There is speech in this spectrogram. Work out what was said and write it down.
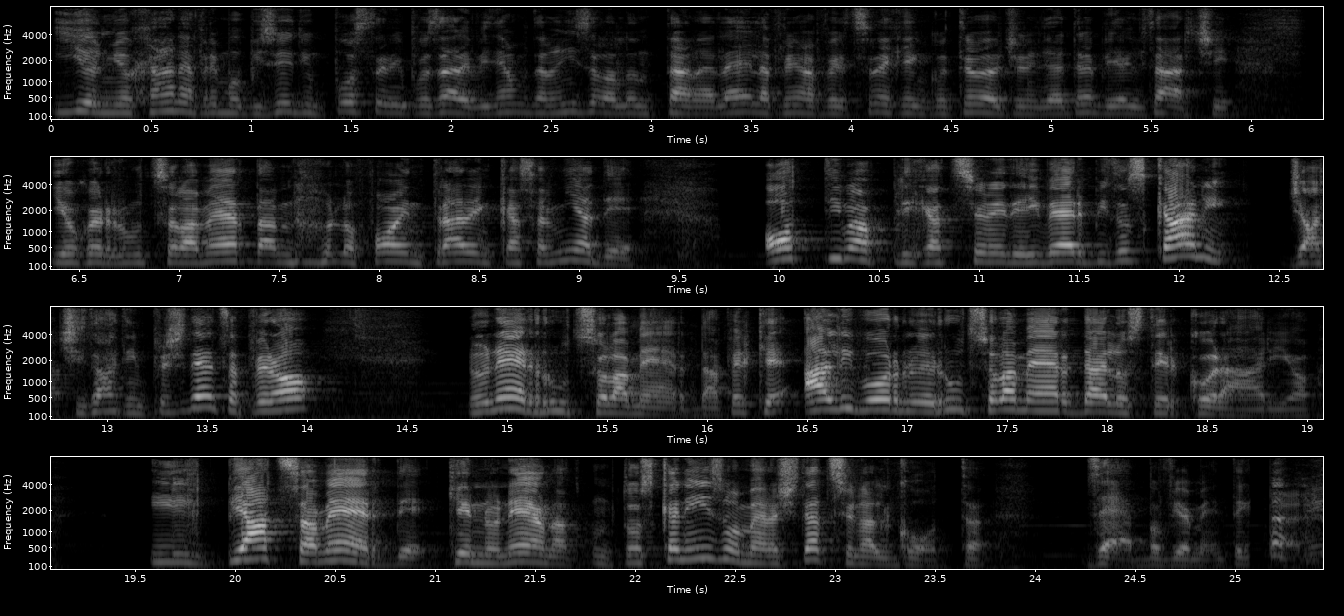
Io e il mio cane avremo bisogno di un posto da riposare. Veniamo da un'isola lontana. Lei è la prima persona che incontriamo da giorni. Andrebbe ad aiutarci. Io quel ruzzo la merda non lo può entrare in casa mia. De. Ottima applicazione dei verbi toscani, già citati in precedenza, però non è ruzzo la merda, perché a Livorno il ruzzo la merda è lo sterco orario. Il piazza merde, che non è una- un toscanismo, ma è una citazione al GOT. Zeb, ovviamente. Dai,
